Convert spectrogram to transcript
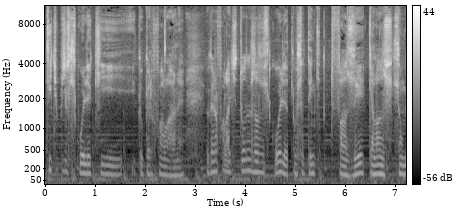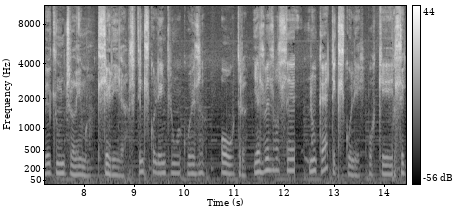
Que tipo de escolha que, que eu quero falar, né? Eu quero falar de todas as escolhas que você tem que fazer, que elas são meio que um dilema, que seria, você tem que escolher entre uma coisa ou outra. E às vezes você não quer ter que escolher, porque você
